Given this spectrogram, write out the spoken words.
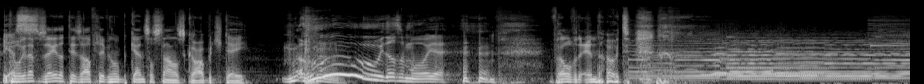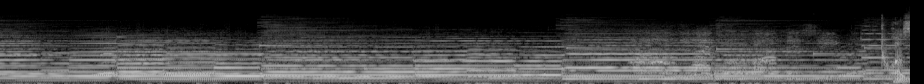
wil gewoon even zeggen dat deze aflevering ook bekend zal staan als Garbage Day. Oeh, dat is een mooie. Vooral over de inhoud. Twas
